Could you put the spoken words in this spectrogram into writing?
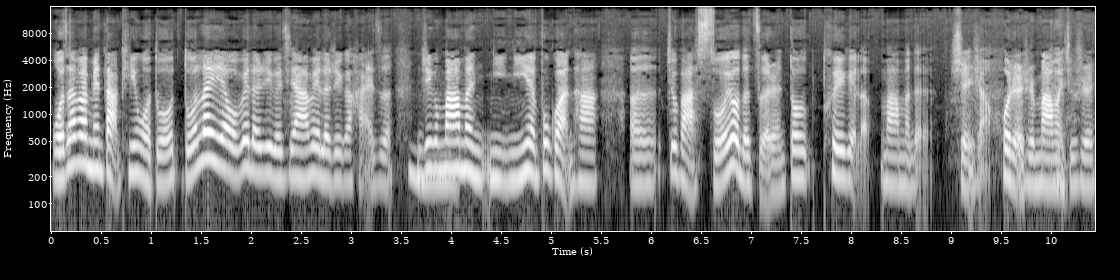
我在外面打拼，我多多累呀，我为了这个家，为了这个孩子，你这个妈妈，你你也不管他，呃，就把所有的责任都推给了妈妈的身上，或者是妈妈就是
